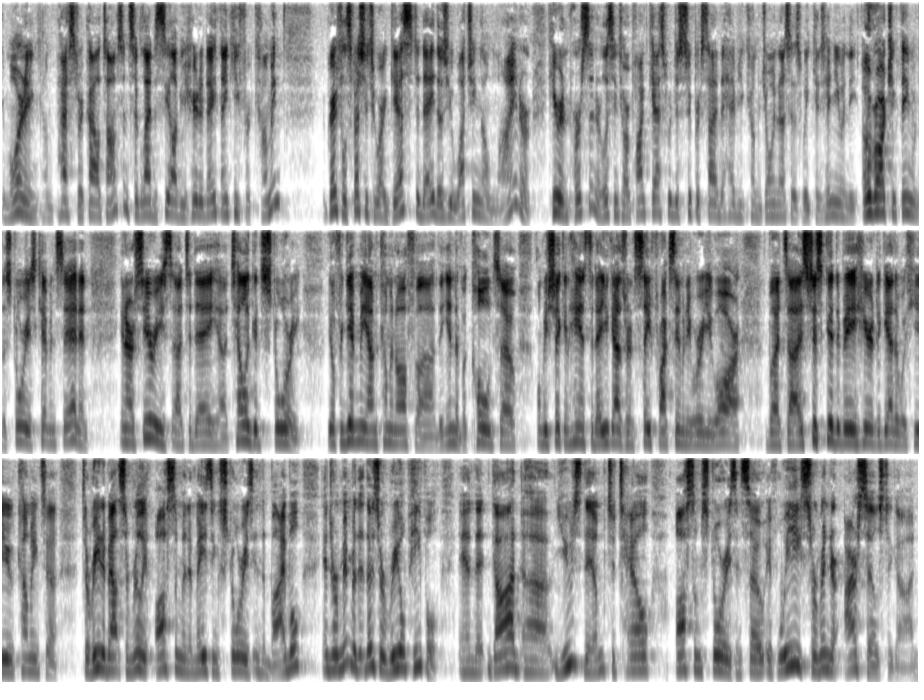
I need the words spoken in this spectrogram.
Good morning. I'm Pastor Kyle Thompson. So glad to see all of you here today. Thank you for coming. Grateful, especially to our guests today, those of you watching online or here in person or listening to our podcast. We're just super excited to have you come join us as we continue in the overarching theme of the story, as Kevin said. And in our series uh, today, uh, Tell a Good Story. You'll forgive me, I'm coming off uh, the end of a cold, so I'll be shaking hands today. You guys are in safe proximity where you are. But uh, it's just good to be here together with you, coming to to read about some really awesome and amazing stories in the Bible, and to remember that those are real people and that God uh, used them to tell awesome stories. And so, if we surrender ourselves to God,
